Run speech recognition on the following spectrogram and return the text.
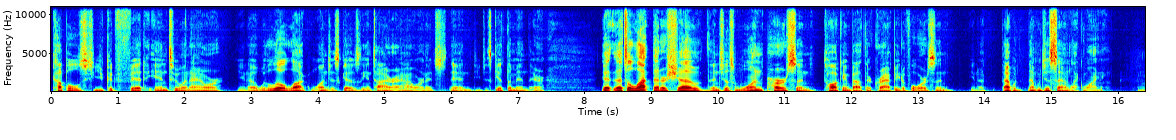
couples you could fit into an hour. You know, with a little luck, one just goes the entire hour, and it's and you just get them in there. It, that's a lot better show than just one person talking about their crappy divorce, and you know that would that would just sound like whining. Hmm.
